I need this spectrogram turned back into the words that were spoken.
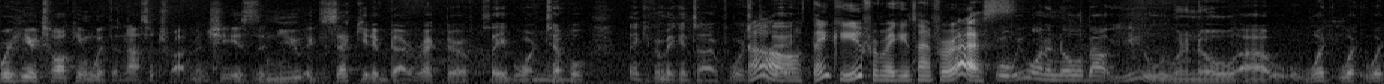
We're here talking with Anasa Troutman. She is the new executive director of Clayborn mm. Temple. Thank you for making time for us oh, today. Oh, thank you for making time for us. Well, we want to know about you. We want to know uh, what what what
